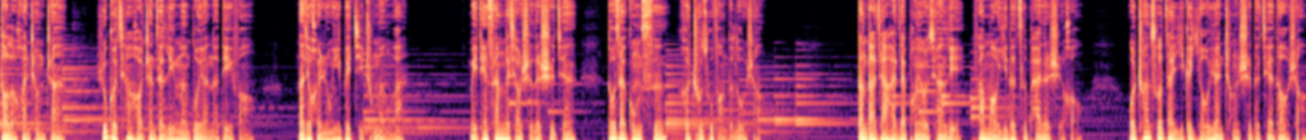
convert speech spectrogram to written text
到了换乘站。如果恰好站在离门不远的地方，那就很容易被挤出门外。每天三个小时的时间，都在公司和出租房的路上。当大家还在朋友圈里发毛衣的自拍的时候，我穿梭在一个遥远城市的街道上，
